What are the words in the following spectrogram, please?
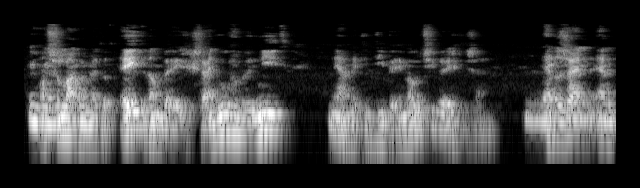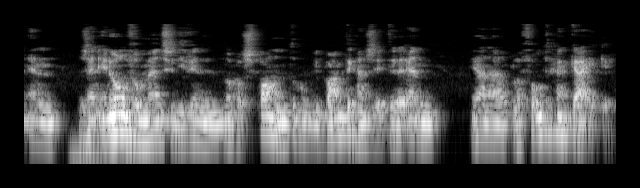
Mhm. Want zolang we met dat eten dan bezig zijn, hoeven we niet ja, met die diepe emotie bezig te zijn. Nee. En, er zijn, en, en er zijn enorm veel mensen die vinden het nogal spannend om op de bank te gaan zitten en ja, naar het plafond te gaan kijken.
